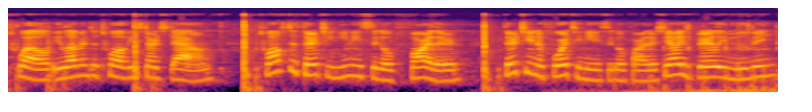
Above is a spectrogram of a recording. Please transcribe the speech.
12, 11 to 12 he starts down, 12 to 13 he needs to go farther, 13 to 14 he needs to go farther. See how he's barely moving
